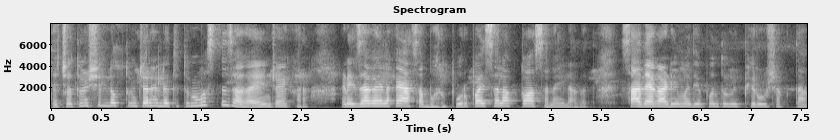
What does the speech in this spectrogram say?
त्याच्यातून शिल्लक तुमच्या राहिलं तर तुम्ही मस्त जागा एन्जॉय करा. आणि जगायला काय असा भरपूर पैसा लागतो असं नाही लागत. साध्या गाडीमध्ये पण तुम्ही फिरू शकता.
